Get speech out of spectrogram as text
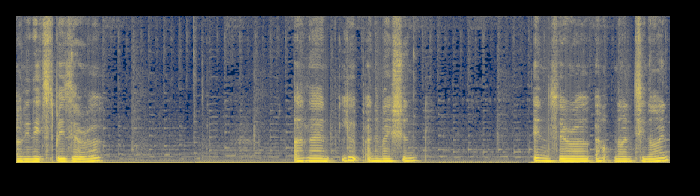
only needs to be zero. And then loop animation in zero out 99.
